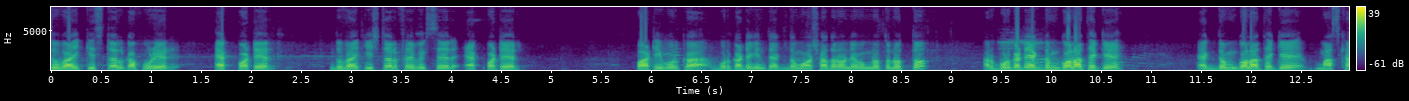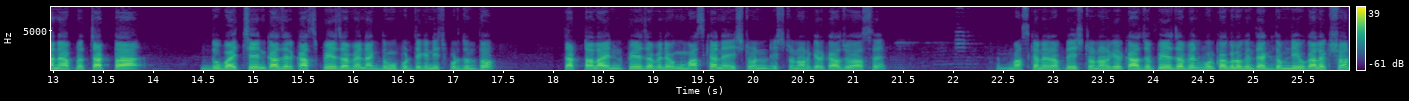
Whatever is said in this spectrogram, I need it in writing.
দুবাই ক্রিস্টাল কাপড়ের এক পাটের, দুবাই ক্রিস্টাল ফেব্রিক্সের এক পাটের পাটি বোরকা। বোরকাটি কিন্তু একদম অসাধারণ এবং নতুনত্ব। আর বোরকাটি একদম গলা থেকে, একদম গলা থেকে মাঝখানে আপনার চারটা দুবাই চেন কাজের কাজ পেয়ে যাবেন, একদম উপর থেকে নিচ পর্যন্ত। চারটা লাইন পেয়ে যাবেন এবং মাঝখানে স্টোন স্টোন ওয়ার্কের কাজও আছে। মাঝখানে আপনি স্টোন ওয়ার্কের কাজও পেয়ে যাবেন, বোরকাগুলো কিন্তু একদম নিউ কালেকশন।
